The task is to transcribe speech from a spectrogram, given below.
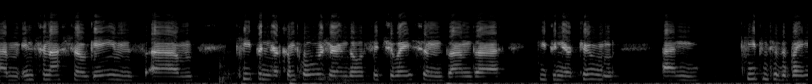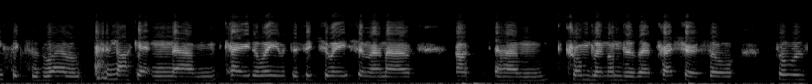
um, international games, um, keeping your composure in those situations and uh, keeping your cool and keeping to the basics as well, not getting um, carried away with the situation and uh, not um, crumbling under the pressure. So, was,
